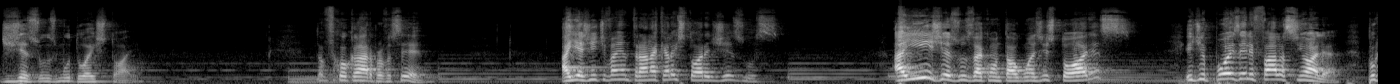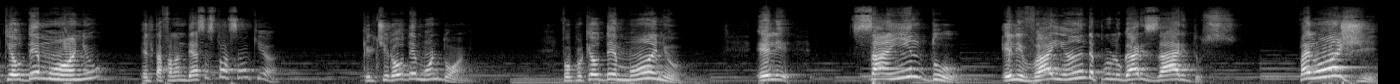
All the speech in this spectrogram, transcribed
de Jesus mudou a história. Então ficou claro para você? Aí a gente vai entrar naquela história de Jesus. Aí Jesus vai contar algumas histórias e depois ele fala assim: olha, porque o demônio, ele está falando dessa situação aqui, ó, que ele tirou o demônio do homem. Foi porque o demônio, ele saindo, ele vai e anda por lugares áridos, vai longe.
